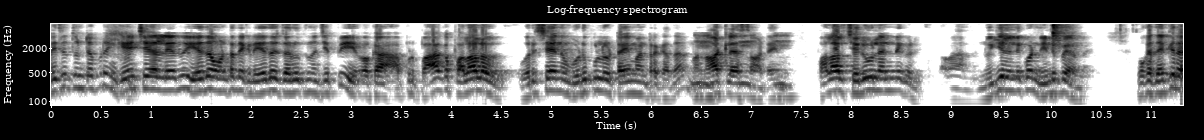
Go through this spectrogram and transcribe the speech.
వెతుకుతుంటప్పుడు ఇంకేం చేయాలి లేదు ఏదో ఉంటుంది ఇక్కడ ఏదో జరుగుతుందని చెప్పి ఒక అప్పుడు బాగా పొలాలు వరిసేను ఉడుపులు టైం అంటారు కదా మనం నాట్లు వేస్తాం ఆ టైం. పొలాలు చెరువులన్నీ నుయ్యలన్నీ కూడా నిండిపోయి ఉన్నాయి. ఒక దగ్గర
